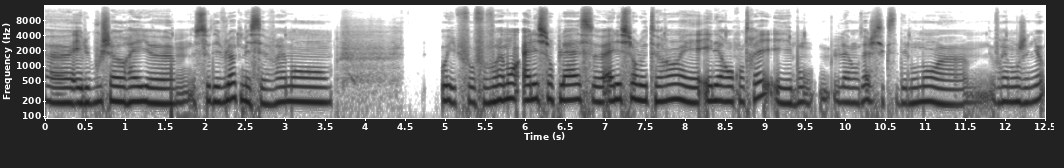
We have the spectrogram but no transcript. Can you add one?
et le bouche à oreille se développe, mais c'est vraiment oui, il faut, vraiment aller sur place, euh, aller sur le terrain et, les rencontrer. Et bon, l'avantage, c'est que c'est des moments euh, vraiment géniaux.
